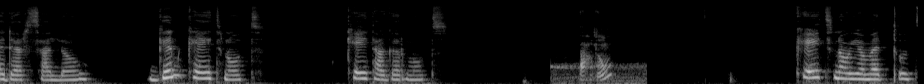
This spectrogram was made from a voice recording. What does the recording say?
እደርሳለሁ። ግን ከየት ኖት? ከየት ሀገር ኖት? Pardon ከየት ነው የመጡት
